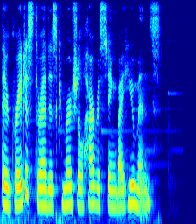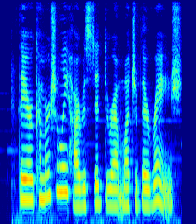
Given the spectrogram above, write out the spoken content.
Their greatest threat is commercial harvesting by humans. They are commercially harvested throughout much of their range.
